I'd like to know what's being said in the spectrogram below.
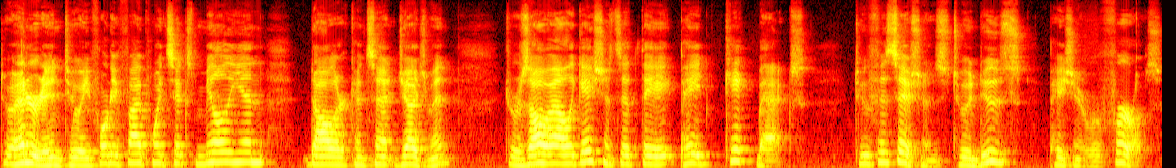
to enter into a $45.6 million consent judgment to resolve allegations that they paid kickbacks to physicians to induce patient referrals.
